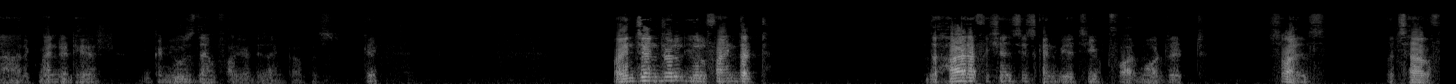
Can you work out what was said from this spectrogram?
uh, recommended here. You can use them for your design purpose. Okay. But in general, you will find that the higher efficiencies can be achieved for moderate soils which have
